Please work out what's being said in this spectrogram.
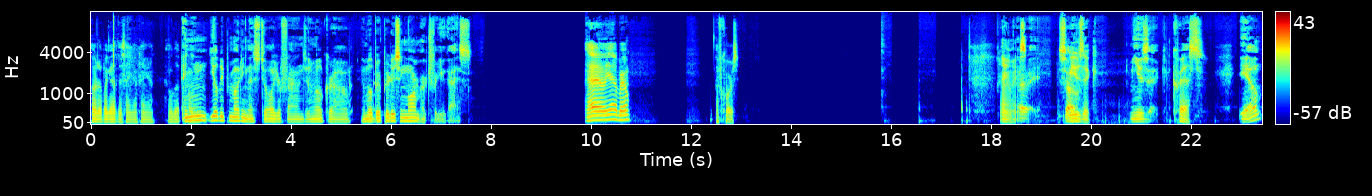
Hold up, I got this. Hang on, hang on. Hold up. And hold you- you'll be promoting this to all your friends, and we'll grow, and we'll be producing more merch for you guys. Hell yeah, bro. Of course. Anyways, All right. So music, Music. Chris. Yep.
